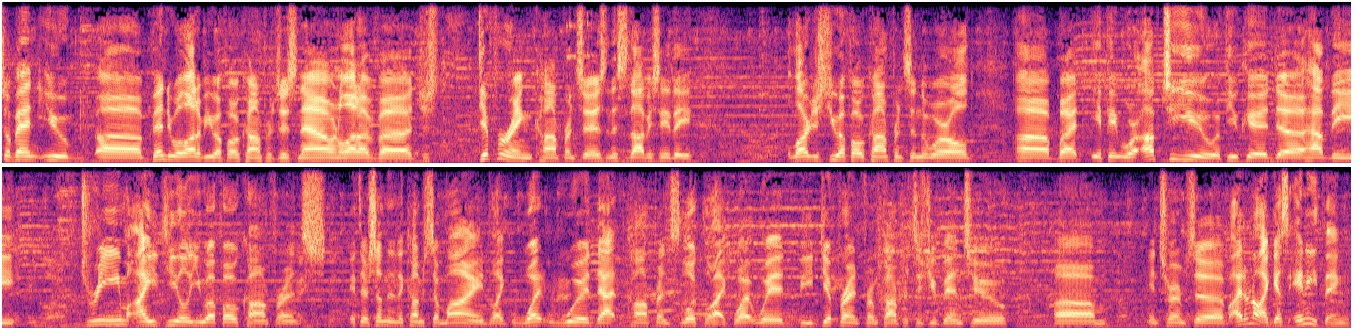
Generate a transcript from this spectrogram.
So Ben, you've uh, been to a lot of UFO conferences now, and a lot of uh, just differing conferences, and this is obviously the largest UFO conference in the world. Uh, but if it were up to you, if you could uh, have the dream ideal UFO conference, if there's something that comes to mind, like what would that conference look like? What would be different from conferences you've been to um, in terms of, I don't know, I guess anything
